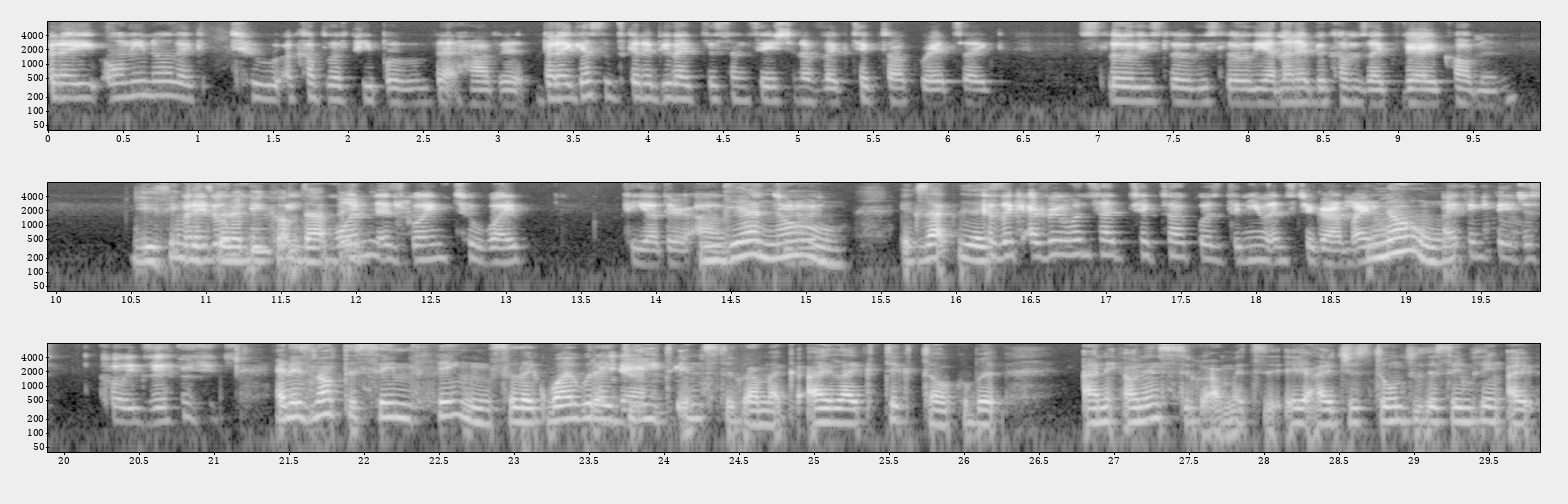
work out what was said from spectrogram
But I only know like two a couple of people that have it. But I guess it's gonna be like the sensation of like TikTok where it's like slowly, slowly, slowly and then it becomes like very common. Do you think But it's gonna become that one is going to wipe the other out. Yeah, Do you know what- no. Exactly Because like like everyone said TikTok was the new Instagram. I don't no. I think they just coexist. And it's not the same thing. So like why would I Yeah. delete Instagram? Like I like TikTok, but and on Instagram it's eh, I just don't do the same thing. I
